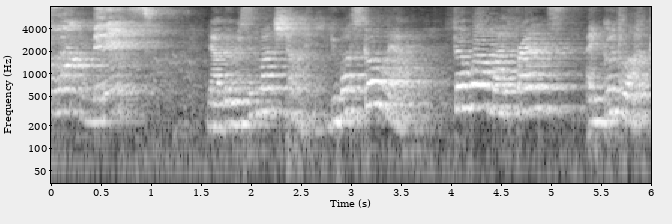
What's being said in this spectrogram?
Four minutes? Now there isn't much time. You must go now. Farewell, my friends, and good luck.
